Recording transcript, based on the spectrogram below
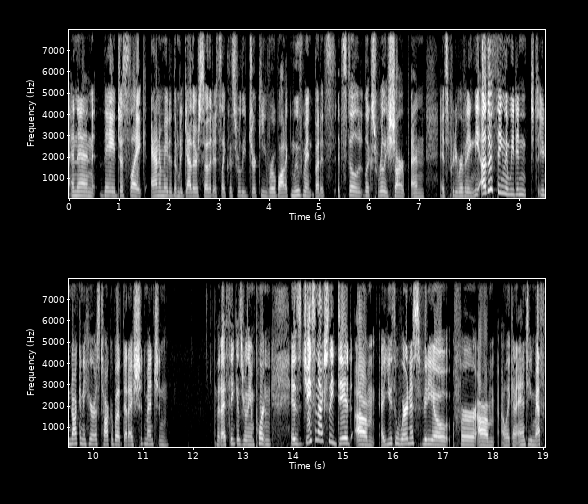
and then they just like animated them together so that it's like this really jerky robotic movement, but it's it still looks really sharp and it's pretty riveting. The other thing that we didn't, you're not going to hear us talk about that I should mention that I think is really important is Jason actually did um, a youth awareness video for um, like an anti-meth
